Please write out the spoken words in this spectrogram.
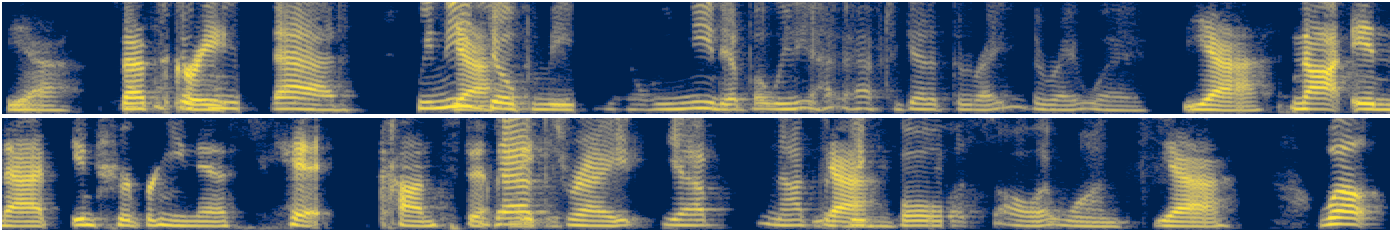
Yeah. That's great. Bad. We need yeah. dopamine. You know, we need it, but we have to get it the right the right way. Yeah, not in that intravenous hit constantly. That's right. Yep. Not the yeah. big bolus all at once. Yeah. Well,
